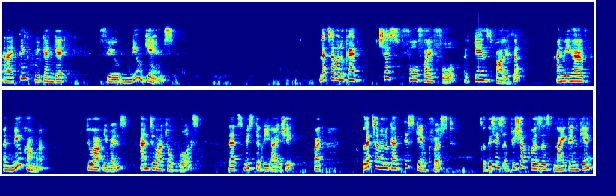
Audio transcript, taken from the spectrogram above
And I think we can get few new games. Let's have a look at chess 454 against Palitha. And we have a newcomer to our events and to our top boards. That's Mr. BIG. But let's have a look at this game first. So this is a bishop versus knight end game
